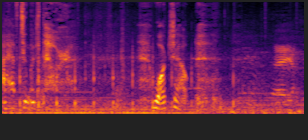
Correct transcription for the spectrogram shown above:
I have too much power. Watch out. Eh, yeah.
